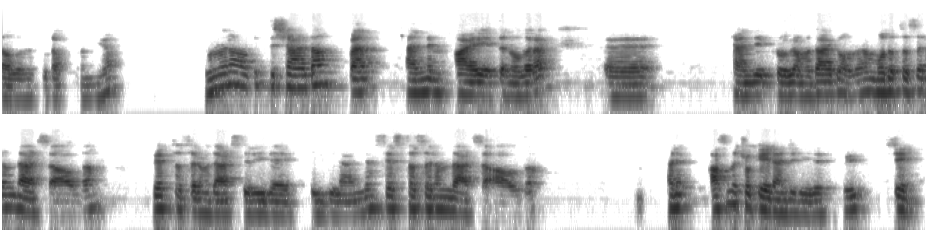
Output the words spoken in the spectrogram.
dallanıp budaklanıyor. Bunları aldık dışarıdan. Ben kendim ayrıyeten olarak e, kendi programa dahil olmayan moda tasarım dersi aldım. Web tasarımı dersleriyle ilgilendim. Ses tasarım dersi aldım. Hani aslında çok eğlenceliydi. Şey,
